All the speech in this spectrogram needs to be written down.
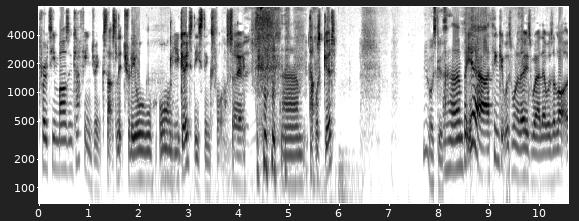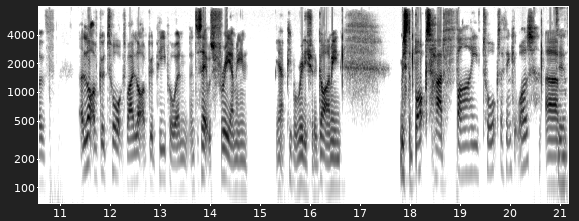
protein bars and caffeine drinks. That's literally all all you go to these things for. So um, that was good. Yeah, it was good. Um, but yeah, I think it was one of those where there was a lot of a lot of good talks by a lot of good people, and, and to say it was free, I mean, yeah, people really should have gone. I mean, Mr. Box had five talks, I think it was, um,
